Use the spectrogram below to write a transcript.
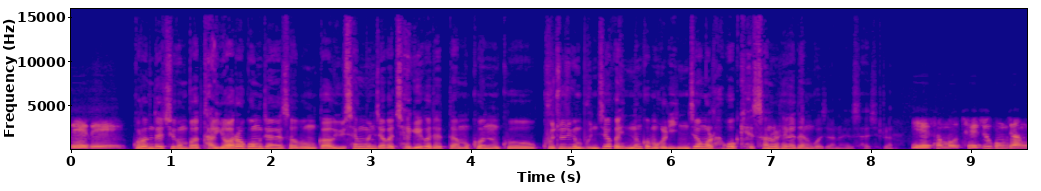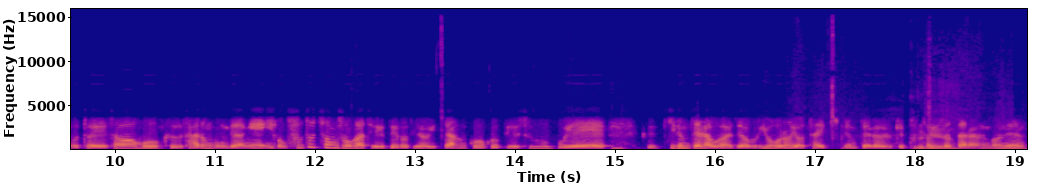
네네. 그런데 지금 뭐 다 여러 공장에서 뭔가 위생 문제가 제기가 됐다면 그건 그 구조적인 문제가 있는 거면 그걸 인정을 하고 개선을 해야 되는 거잖아요, 사실은. 예, 그래서 뭐 제주 공장부터 해서 뭐그 음. 다른 공장에 이런 후드 청소가 제대로 되어 있지 않고 그 배수구에 음. 그 기름때라고 하죠. 그리고 음. 여러 여타의 기름때가 이렇게 붙어 그러게요. 있었다라는 거는 음.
